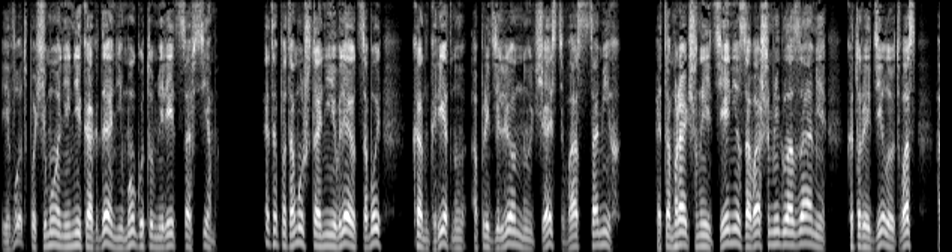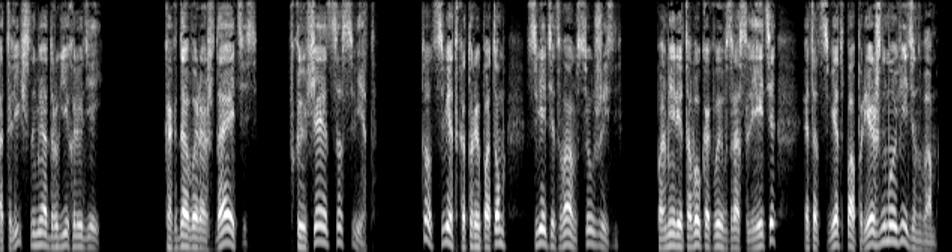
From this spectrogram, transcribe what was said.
И вот почему они никогда не могут умереть совсем. Это потому, что они являются собой конкретную, определенную часть вас самих. Это мрачные тени за вашими глазами, которые делают вас отличными от других людей. Когда вы рождаетесь, включается свет. Тот свет, который потом светит вам всю жизнь. По мере того, как вы взрослеете, этот свет по-прежнему виден вам.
